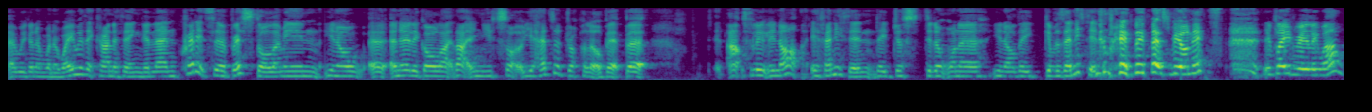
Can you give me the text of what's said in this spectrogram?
are we going to run away with it, kind of thing? And then credit to Bristol. I mean, you know, a, an early goal like that, and you sort of your heads would drop a little bit, but absolutely not. If anything, they just didn't want to, you know, they give us anything really. Let's be honest. They played really well.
